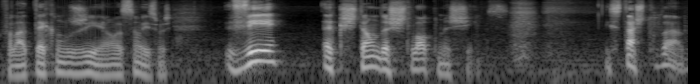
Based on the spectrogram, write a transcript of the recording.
falar de tecnologia em relação a isso, mas vê a questão das slot machines. Isso está estudado.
